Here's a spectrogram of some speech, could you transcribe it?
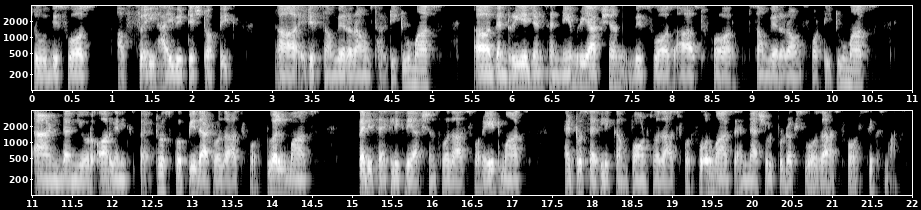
so this was a very high weightage topic. Uh, it is somewhere around 32 marks. Uh, then reagents and name reaction, this was asked for somewhere around 42 marks. And then your organic spectroscopy, that was asked for 12 marks. Pericyclic reactions was asked for 8 marks. Heterocyclic compounds was asked for 4 marks and natural products was asked for 6 marks.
